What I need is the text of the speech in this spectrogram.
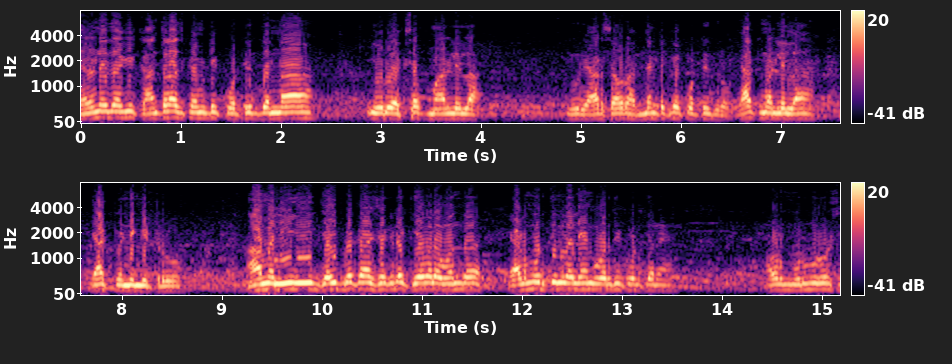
ಎರಡನೇದಾಗಿ ಕಾಂತರಾಜ್ ಕಮಿಟಿ ಕೊಟ್ಟಿದ್ದನ್ನು ಇವರು ಅಕ್ಸೆಪ್ಟ್ ಮಾಡಲಿಲ್ಲ. ಇವರು ಎರಡು ಸಾವಿರ ಹದಿನೆಂಟಕ್ಕೆ ಕೊಟ್ಟಿದ್ದರು ಯಾಕೆ ಮಾಡಲಿಲ್ಲ? ಯಾಕೆ ಪೆಂಡಿಂಗ್ ಇಟ್ಟರು ಆಮೇಲೆ ಈ ಜಯಪ್ರಕಾಶ್ ಹೆಗಡೆ ಕೇವಲ ಒಂದು ಎರಡು ಮೂರು ತಿಂಗಳಲ್ಲಿ ಹೆಂಗೆ ವರದಿ ಕೊಡ್ತಾರೆ? ಅವ್ರು ಮೂರು ಮೂರು ವರ್ಷ,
